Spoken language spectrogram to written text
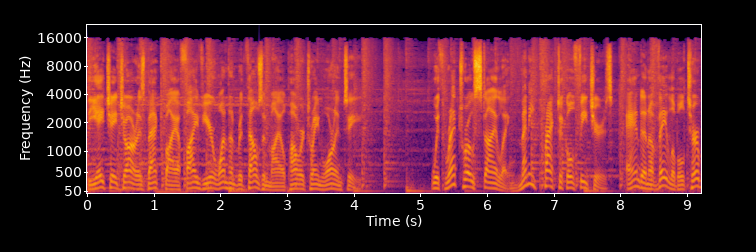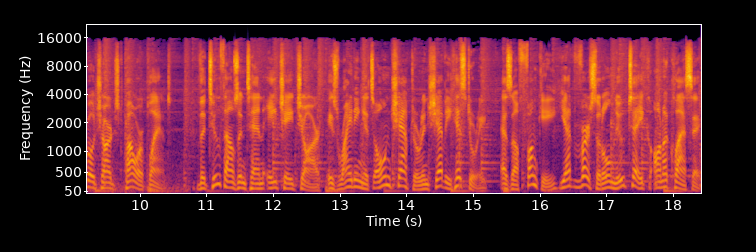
The HHR is backed by a 5-year 100,000-mile powertrain warranty. With retro styling, many practical features, and an available turbocharged power plant, the 2010 HHR is writing its own chapter in Chevy history as a funky yet versatile new take on a classic.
